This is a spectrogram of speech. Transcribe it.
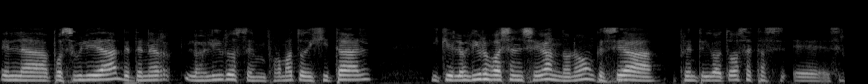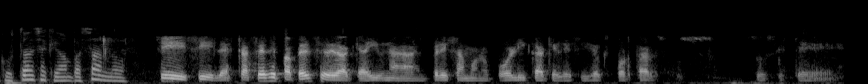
en la posibilidad de tener los libros en formato digital y que los libros vayan llegando, ¿no? Aunque sea frente digo, a todas estas eh, circunstancias que van pasando. Sí, sí, la escasez de papel se debe a que hay una empresa monopólica que decidió exportar sus, sus este,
